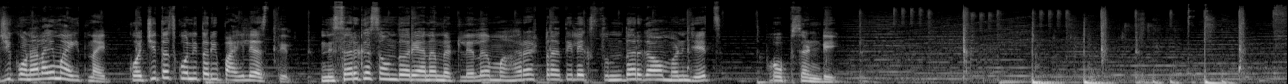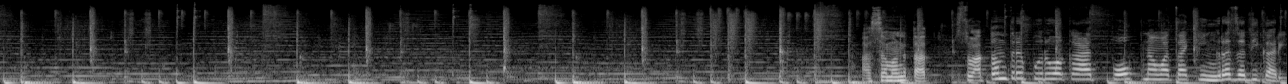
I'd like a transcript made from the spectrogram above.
जी कोणालाही माहीत नाहीत क्वचितच कोणीतरी पाहिले असतील. निसर्ग सौंदर्यानं नटलेलं महाराष्ट्रातील एक सुंदर गाव म्हणजेच फोपसंडी असं म्हणतात. स्वातंत्र्यपूर्व काळात पोप नावाचा एक इंग्रज अधिकारी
